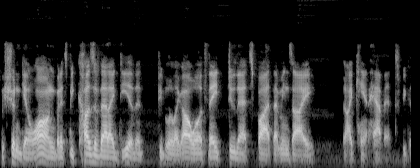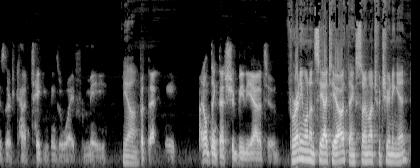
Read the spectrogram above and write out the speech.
we shouldn't get along, but it's because of that idea that people are like, oh, well, if they do that spot, that means I I can't have it because they're kind of taking things away from me. Yeah. But that I don't think that should be the attitude. For anyone on CITR, thanks so much for tuning in.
